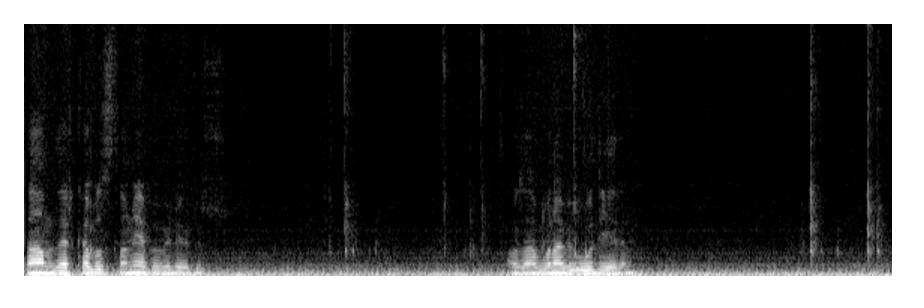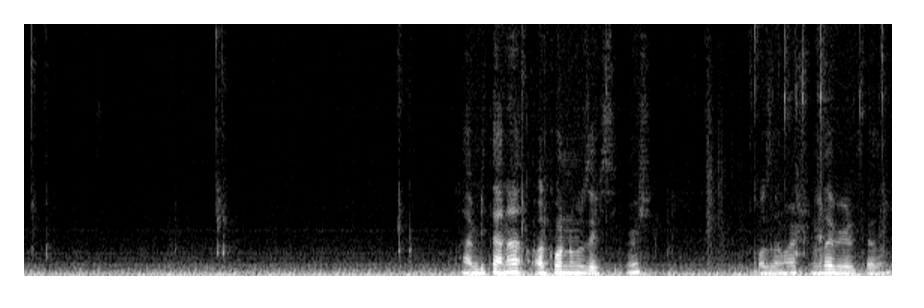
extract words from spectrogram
Tamamdır. Cobblestone'u yapabiliyoruz. O zaman buna bir U diyelim. Ha bir tane akornumuz eksikmiş. O zaman şunu da büyütelim.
